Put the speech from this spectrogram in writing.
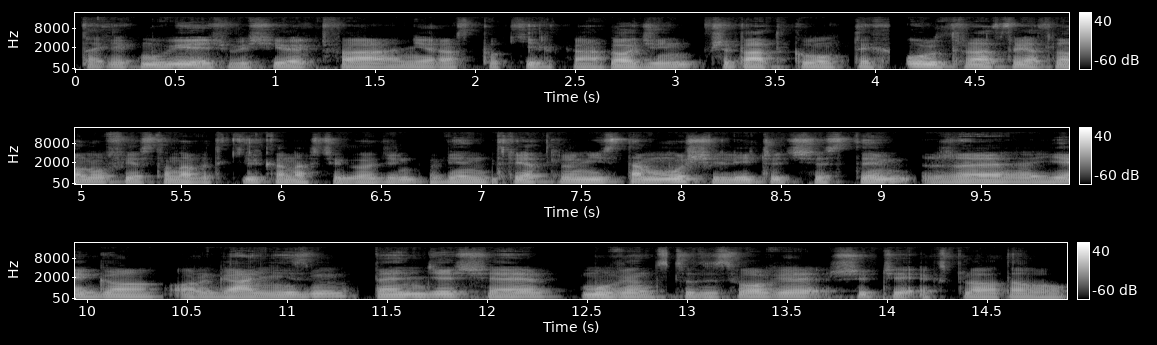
tak jak mówiłeś, wysiłek trwa nieraz po kilka godzin. W przypadku tych ultra triatlonów jest to nawet kilkanaście godzin, więc triatlonista musi liczyć się z tym, że jego organizm będzie się, mówiąc w cudzysłowie, szybciej eksploatował.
